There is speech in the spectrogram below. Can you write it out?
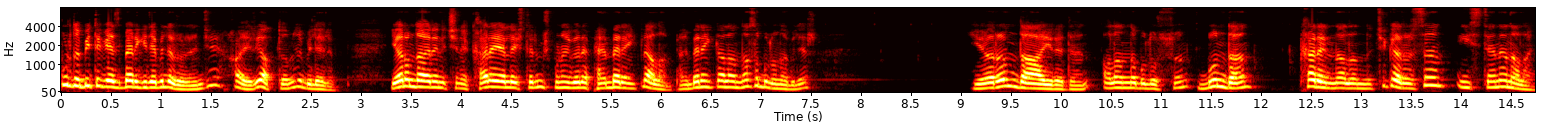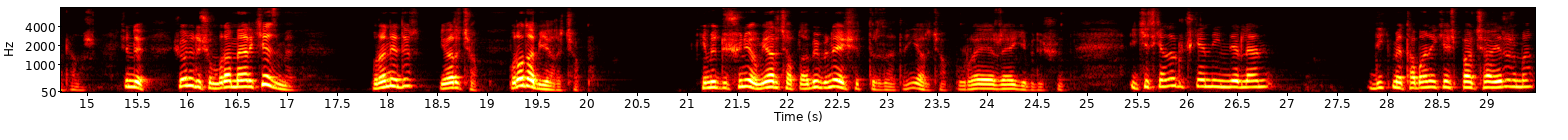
Burada bir tık ezber gidebilir öğrenci. Hayır yaptığımızı bilelim. Yarım dairenin içine kare yerleştirilmiş. Buna göre pembe renkli alan. Pembe renkli alan nasıl bulunabilir? Yarım daireden alanını bulursun. Bundan karenin alanını çıkarırsan istenen alan kalır. Şimdi şöyle düşün. Bura merkez mi? Bura nedir? Yarıçap. Burada bir yarıçap. Şimdi düşünüyorum yarıçaplar birbirine eşittir zaten. Yarıçap. Bu R, R gibi düşün. İkizkenar üçgende indirilen dikme tabanı iki eş parça ayırır mı?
